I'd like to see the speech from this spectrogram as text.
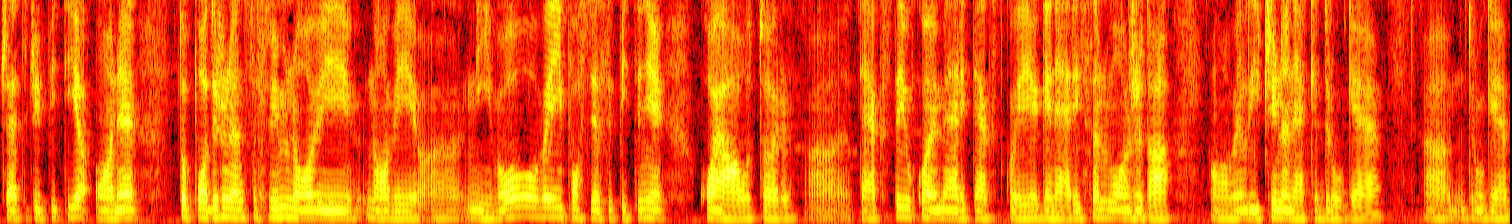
chat GPT-a, one to podižu na sa svim novi, novi uh, nivo ove, i postavlja se pitanje ko je autor uh, teksta i u kojoj meri tekst koji je generisan može da ove, liči na neke druge, uh, druge uh,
